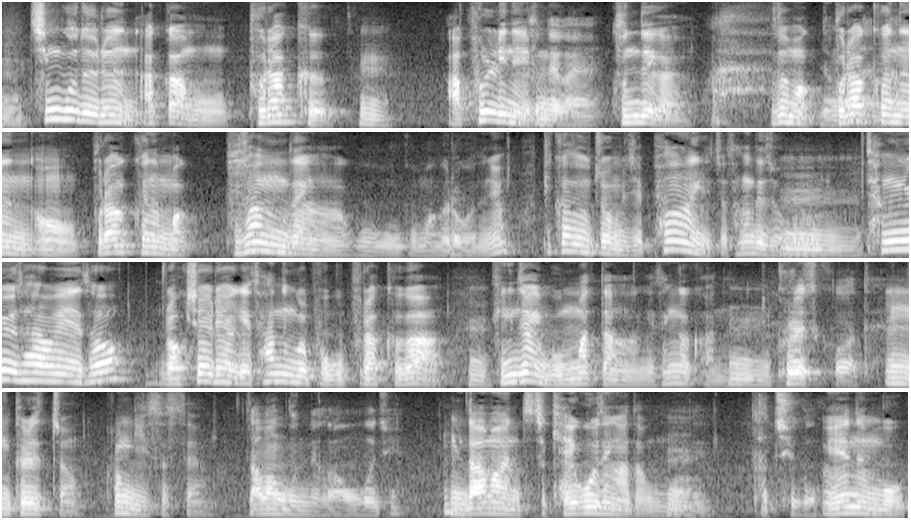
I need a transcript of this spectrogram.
음. 친구들은 아까 뭐 브라크, 음. 아폴리네르 군대 가요. 군대 가요. 그래서 막 브라크는 어 브라크는 막 부상당하고 오고 막 그러거든요. 피카소는 좀 이제 편안하게 있죠 상대적으로. 음. 상류 사회에서 럭셔리하게 사는 걸 보고 브라크가 음. 굉장히 못마땅하게 생각하는. 음, 그랬을 것 같아. 음 그랬죠. 그런 게 있었어요. 남한 군대 가 온 거지. 나만 진짜 개고생하다 온 건데 음. 다치고. 얘는 뭐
